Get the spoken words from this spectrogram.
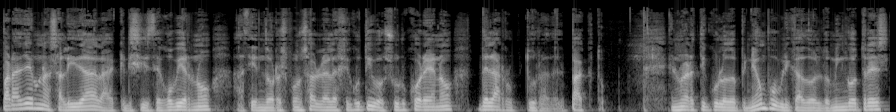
para hallar una salida a la crisis de gobierno, haciendo responsable al Ejecutivo surcoreano de la ruptura del pacto. En un artículo de opinión publicado el domingo 3,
